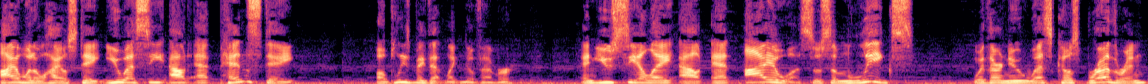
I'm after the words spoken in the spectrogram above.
Iowa at Ohio State, USC out at Penn State. Oh, please make that like November. And UCLA out at Iowa. So some leaks with our new West Coast brethren.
